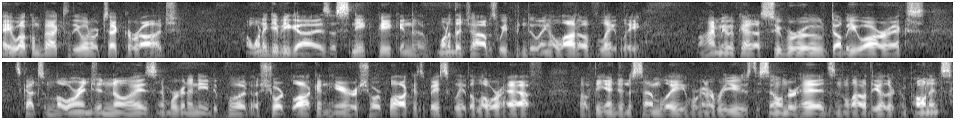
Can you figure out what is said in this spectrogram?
Hey, welcome back to the OrtoTech Garage. I want to give you guys a sneak peek into one of the jobs we've been doing a lot of lately. Behind me we've got a Subaru WRX. It's got some lower engine noise and we're going to need to put a short block in here. A short block is basically the lower half of the engine assembly. We're going to reuse the cylinder heads and a lot of the other components.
